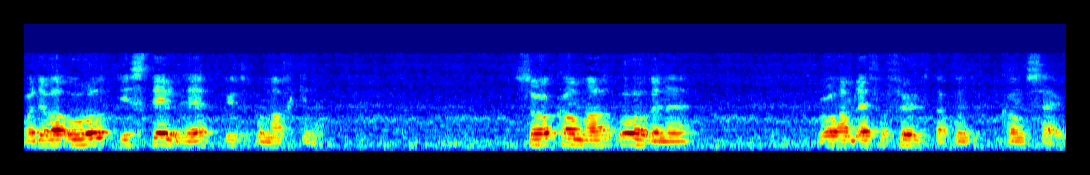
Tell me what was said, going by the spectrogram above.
og det var år i stillhet ute på markene. Så kommer årene hvor han ble forfulgt av kong Saul.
